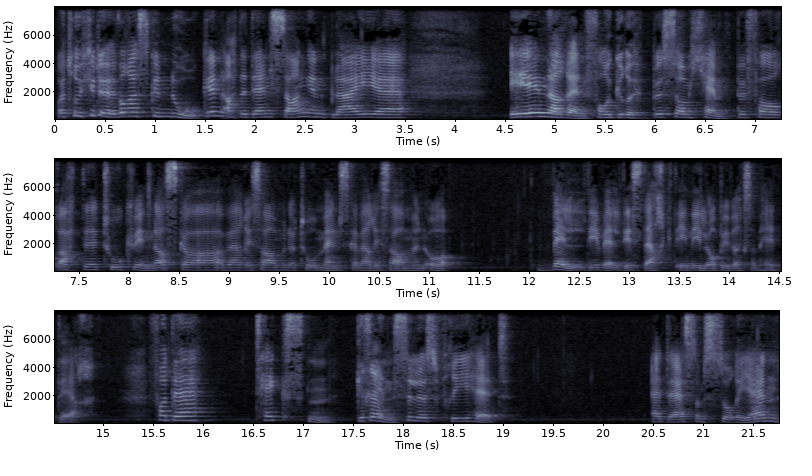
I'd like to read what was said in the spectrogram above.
Og jeg tror ikke det overrasker noen at den sangen ble eh, eneren for grupper som kjemper for at eh, to kvinner skal være sammen og to menn skal være sammen, og veldig, veldig sterkt inn i lobbyvirksomhet der. For det teksten, 'grenseløs frihet', er det som står igjen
